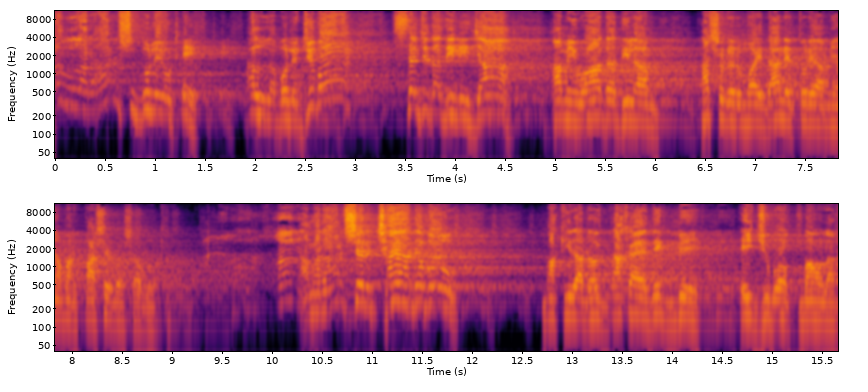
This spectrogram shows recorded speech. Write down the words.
আল্লাহর আরশ দুলে ওঠে। আল্লাহ বলে, যুবক, সেজদা দিলি যা, আমি ওয়াদা দিলাম। হাসরের ময়দানে তোরে আমি আমার পাশে বসাবো আমার আরশের ছায়া দেব। বাকিরা ডাকায় দেখবে, এই যুবক মাওলার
